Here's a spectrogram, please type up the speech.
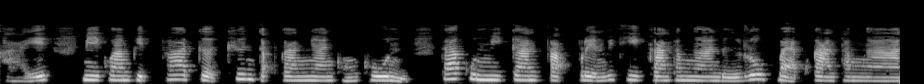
ไข มีความผิดพลาดเกิดขึ้นกับการงานของคุณ ถ้าคุณมีการปรับเปลี่ยนวิธีการทำงานหรือรูปแบบการทำงาน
